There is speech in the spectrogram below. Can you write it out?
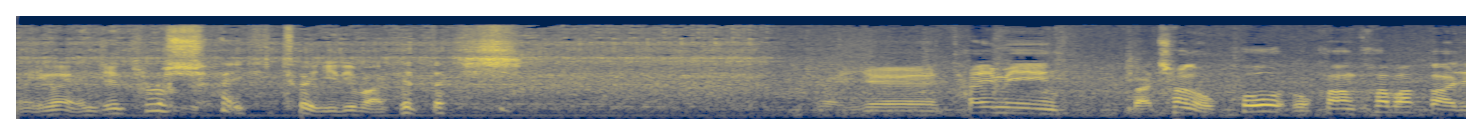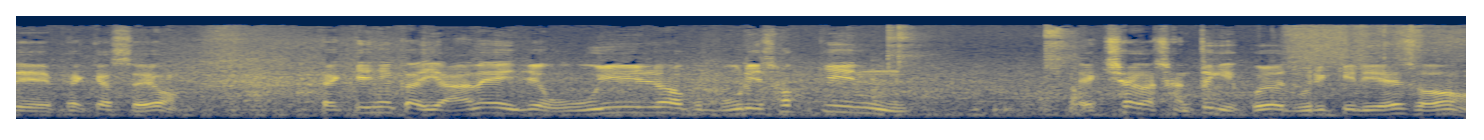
야, 이거 엔진 플러시야 더 일이 많겠다 씨. 자, 이제 타이밍 맞춰놓고 녹화한 커버까지 벗겼어요. 벗기니까 이 안에 이제 오일하고 물이 섞인 액체가 잔뜩 있고요 누리끼리 해서.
